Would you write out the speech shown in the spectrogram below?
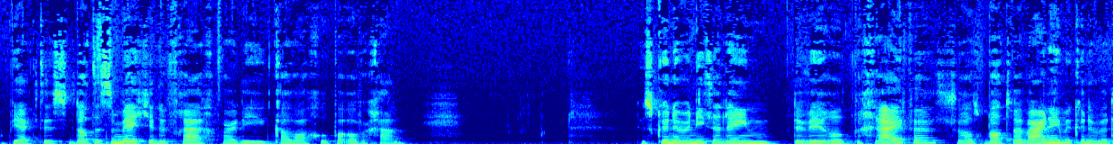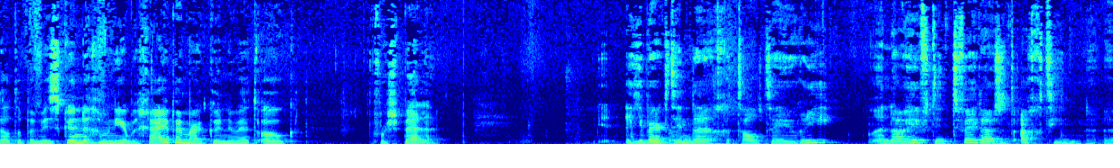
object is? Dat is een beetje de vraag waar die Galois-groepen over gaan. Dus kunnen we niet alleen de wereld begrijpen, zoals wat we waarnemen, kunnen we dat op een wiskundige manier begrijpen, maar kunnen we het ook voorspellen. Je werkt in de getaltheorie. Nou heeft in 2018 eh,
